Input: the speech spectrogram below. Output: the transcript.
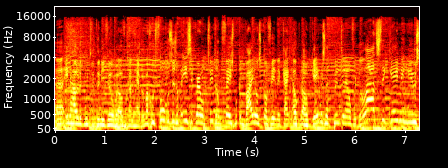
Eh, inhoudelijk moeten we het er niet veel meer over gaan hebben. Maar goed, volg ons dus op Instagram, op Twitter, op Facebook en je ons kan vinden. Kijk elke dag op gamersnet.nl voor het laatste gaming nieuws.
